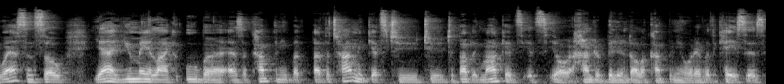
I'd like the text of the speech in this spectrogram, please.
US. And so, yeah, you may like Uber as a company, but by the time it gets to, to, to public markets, it's you know, a $100 billion company or whatever the case is.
